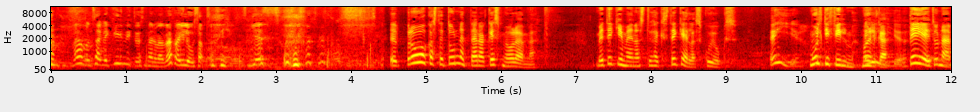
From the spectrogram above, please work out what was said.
vähemalt saime kinnitust, me oleme väga ilusad. jess. proua, kas te tunnete ära, kes me oleme? me tegime ennast üheks tegelaskujuks. ei. multifilm, mõelge Ei., teie ei tunne,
